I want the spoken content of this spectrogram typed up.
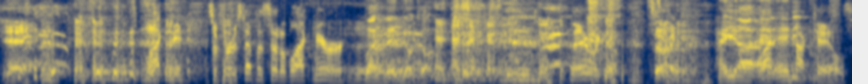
yeah. Black Mi- it's the first episode of Black Mirror. Blackmen.com. There we go. Sorry. Hey, uh, Black and Andy. cocktails.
